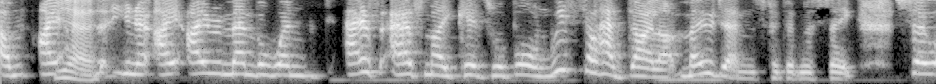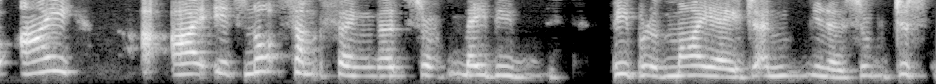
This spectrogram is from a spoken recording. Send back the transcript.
Um, I, Yes. you know, I, I remember when, as as my kids were born, we still had dial-up modems for goodness sake. So I, I, it's not something that sort of maybe people of my age and you know, of just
